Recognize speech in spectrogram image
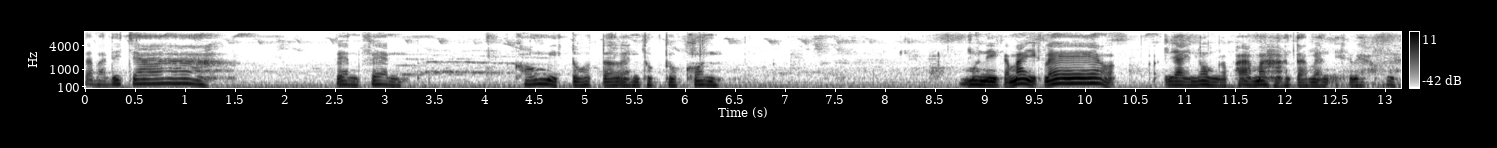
สวัสดีจ้า แฟนแฟนๆของมิดโตตะแวนทุกทุกๆคนมื่อนี้ก็มาอีกแล้วยายน้องก็พามาหาตาแวนอีกแล้วนะ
